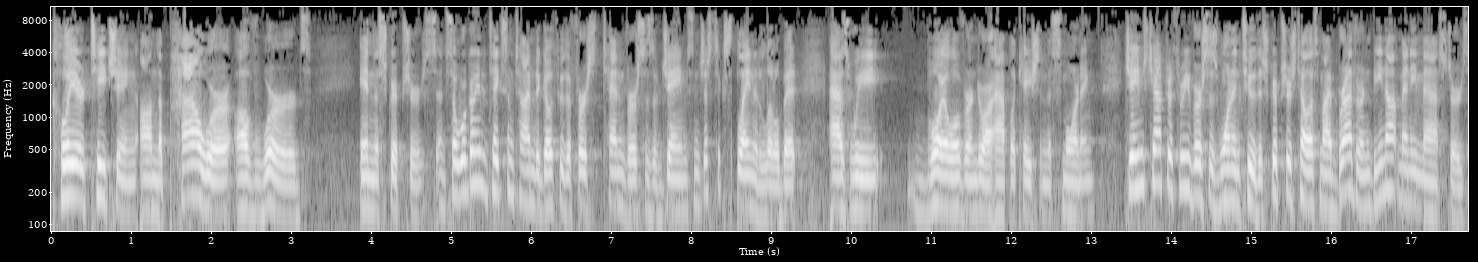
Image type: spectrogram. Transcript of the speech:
clear teaching on the power of words in the scriptures. And so we're going to take some time to go through the first 10 verses of James and just explain it a little bit as we boil over into our application this morning. James chapter 3 verses 1 and 2, the scriptures tell us, My brethren, be not many masters,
